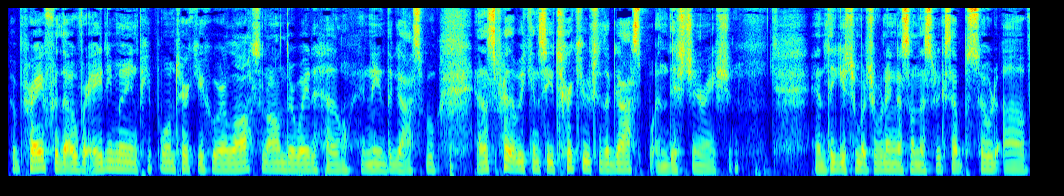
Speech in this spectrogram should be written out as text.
but pray for the over 80 million people in Turkey who are lost and on their way to hell and need the gospel. And let's pray that we can see Turkey to the gospel in this generation. And thank you so much for joining us on this week's episode of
